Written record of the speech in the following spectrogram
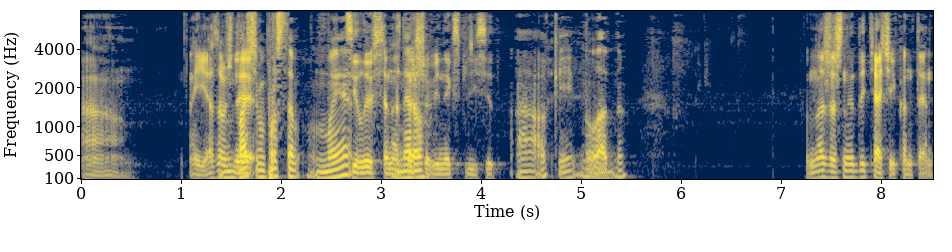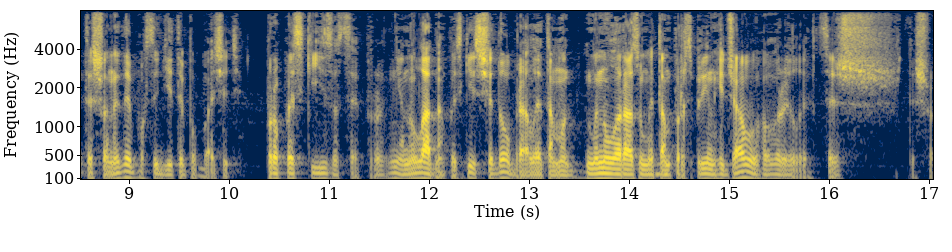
А, я завжди Бачимо, просто ми. цілився на не те, ро- що він експлісіт. А, окей, ну ладно. У нас же ж не дитячий контент. Ти що, не дай Бог сидіти побачить. Про пескіз оце. Про... Ні, ну ладно, пескіз ще добре, але там от, минулого разу ми там про Spring і Java говорили. Це ж ти що?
